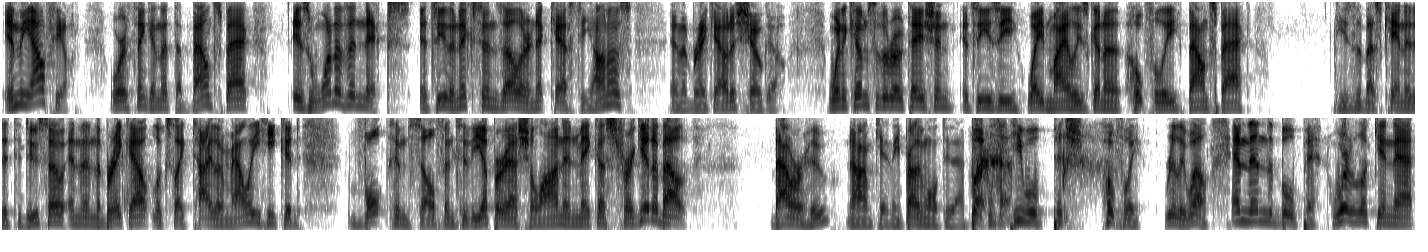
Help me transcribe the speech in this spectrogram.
In the outfield, we're thinking that the bounce back is one of the Knicks. It's either Nick Senzel or Nick Castellanos, and the breakout is Shogo. When it comes to the rotation, it's easy. Wade Miley's going to hopefully bounce back. He's the best candidate to do so. And then the breakout looks like Tyler Mahle. He could vault himself into the upper echelon and make us forget about Bauer who? No, I'm kidding. He probably won't do that. But he will pitch, hopefully, really well. And then the bullpen. We're looking at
